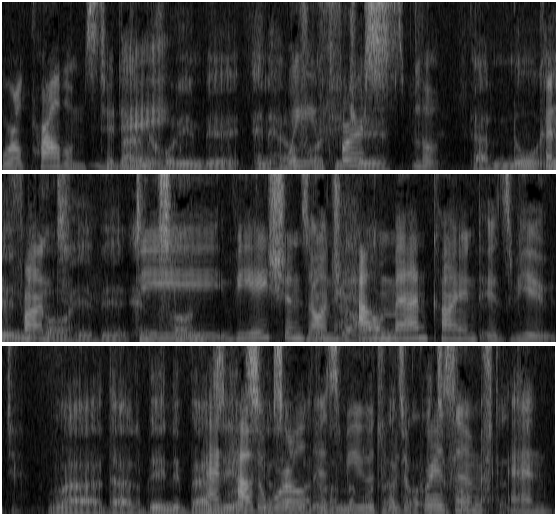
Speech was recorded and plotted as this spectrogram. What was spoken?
world problems today, برمیخوریم به we انحرافاتی که first look در نوع confront نگاه به انسان deviations و on how جهان mankind is viewed و در بین and how the world is viewed through the prism and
